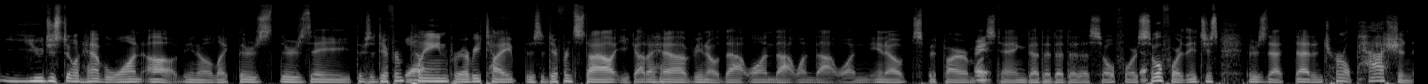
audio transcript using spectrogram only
you just don't have one of you know like there's there's a there's a different yeah. plane for every type there's a different style you got to have you know that one that one that one you know spitfire mustang right. da, da da da da so forth yeah. so forth it just there's that that internal passion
